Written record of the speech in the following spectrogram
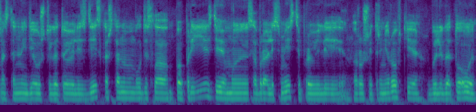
остальные девушки готовились здесь, с Каштановым Владиславом. По приезде мы собрались вместе, провели хорошие тренировки, были готовы.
